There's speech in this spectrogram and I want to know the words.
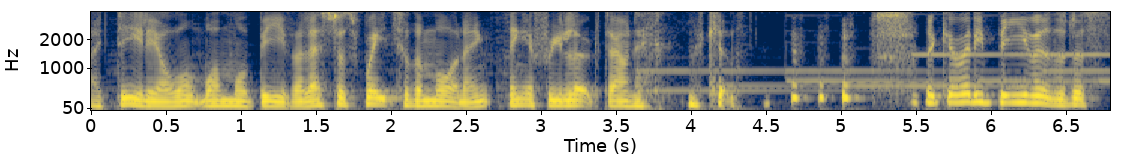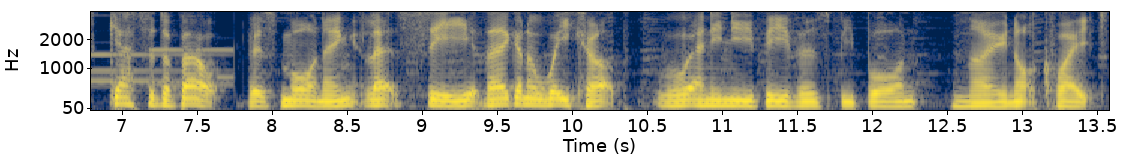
Ideally, I want one more beaver. Let's just wait till the morning. I think if we look down here, look at... Look how many beavers are just scattered about. It's morning. Let's see. They're going to wake up. Will any new beavers be born? No, not quite.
